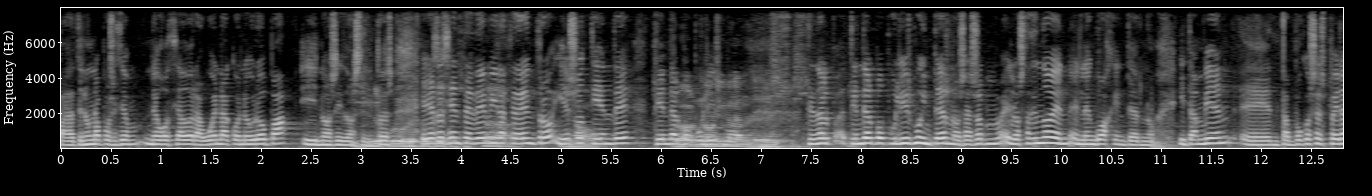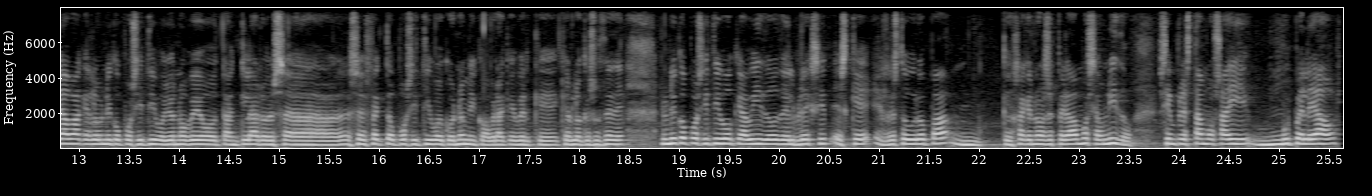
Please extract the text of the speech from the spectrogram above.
para tener una posición negociadora buena con Europa y no ha sido así. Entonces, ella se siente débil hacia adentro y eso tiende, tiende al no populismo. Tiende al, tiende al populismo interno, o sea, eso lo está haciendo en, en lenguaje interno. Y también eh, tampoco se esperaba, que es lo único positivo, yo no veo tan claro esa- ese efecto positivo económico, habrá que ver qué, qué es lo que sucede. Lo único positivo que ha habido del Brexit es que el resto de Europa, mm, cosa que no nos esperábamos, se ha unido. Siempre estamos ahí muy peleados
